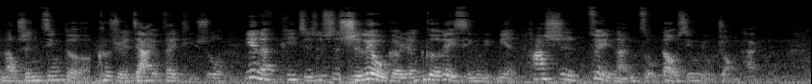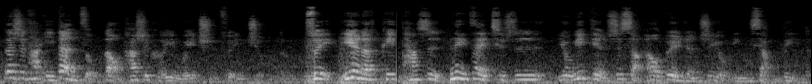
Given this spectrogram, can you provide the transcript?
脑神经的科学家有在提说，ENFP 其实是十六个人格类型里面，它是最难走到心流状态的。但是他一旦走到，他是可以维持最久的。所以 ENFP 他是内在其实有一点是想要对人是有影响力的，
